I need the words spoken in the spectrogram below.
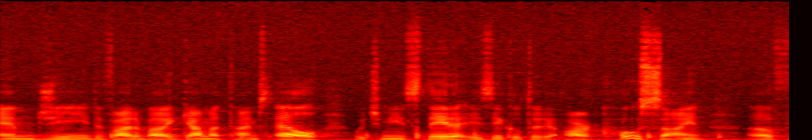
mg divided by gamma times L, which means theta is equal to the arc cosine of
